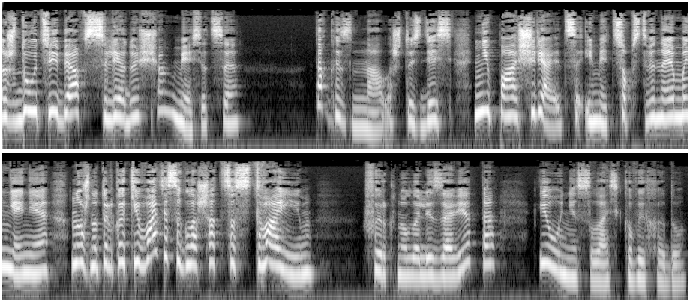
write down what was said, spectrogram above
Жду тебя в следующем месяце. Так и знала, что здесь не поощряется иметь собственное мнение. Нужно только кивать и соглашаться с твоим фыркнула Лизавета и унеслась к выходу.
